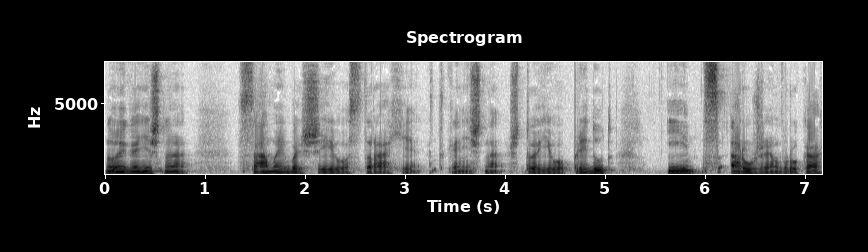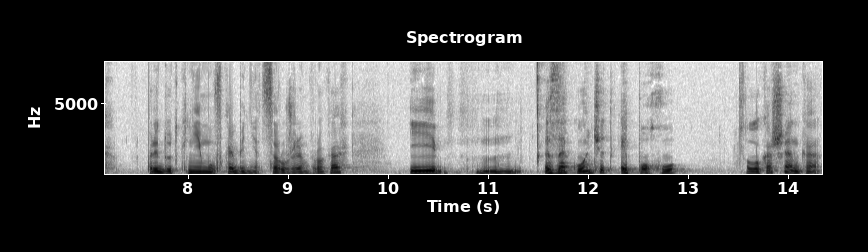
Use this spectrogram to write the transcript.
Ну и, конечно, самые большие его страхи, это, конечно, что его придут и с оружием в руках, придут к нему в кабинет с оружием в руках и закончат эпоху Лукашенко.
